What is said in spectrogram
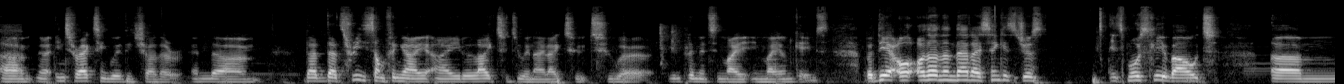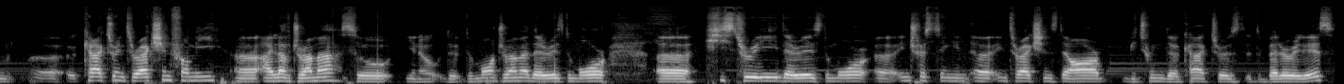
um, uh, interacting with each other. And um, that that's really something I, I like to do and I like to to uh, implement in my in my own games. But yeah, other than that, I think it's just it's mostly about um, uh, character interaction for me. Uh, I love drama, so you know, the, the more drama there is, the more uh, history there is, the more uh, interesting in, uh, interactions there are between the characters, the, the better it is.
